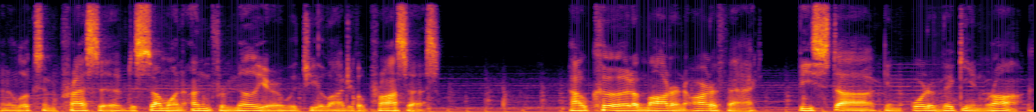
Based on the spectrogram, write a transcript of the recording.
and it looks impressive to someone unfamiliar with geological process. How could a modern artifact be stuck in Ordovician rock?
